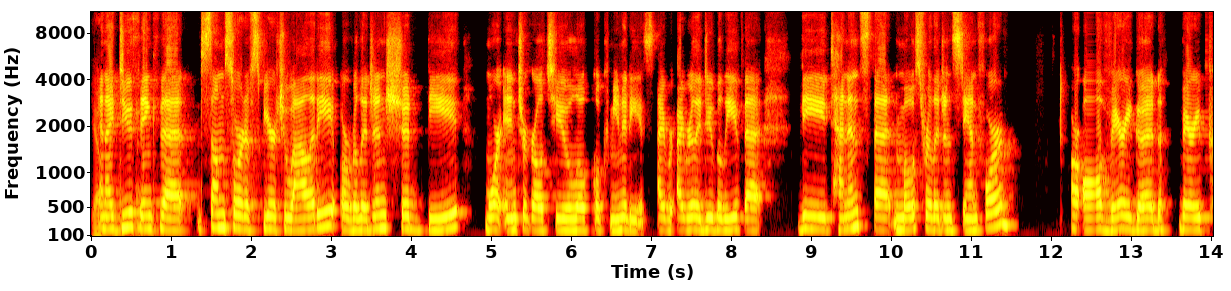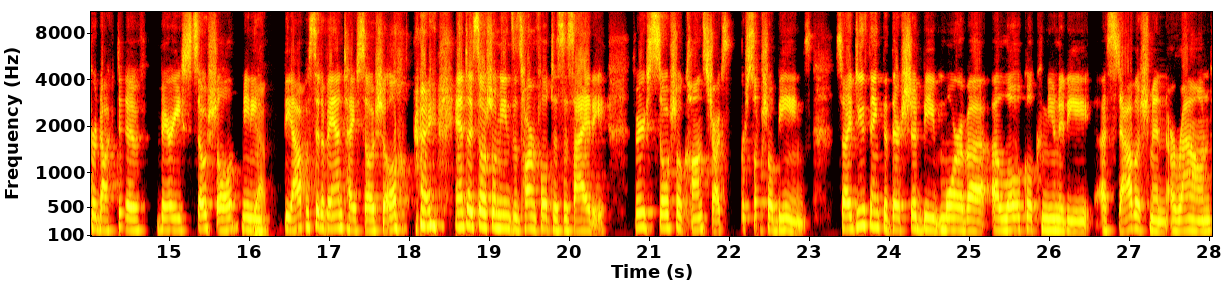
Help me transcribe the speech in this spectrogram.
Yep. And I do think that some sort of spirituality or religion should be more integral to local communities. I, I really do believe that the tenets that most religions stand for are all very good, very productive, very social, meaning yeah. the opposite of antisocial, right? Antisocial means it's harmful to society. Very social constructs for social beings. So I do think that there should be more of a, a local community establishment around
